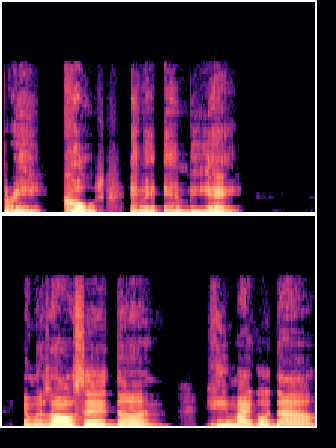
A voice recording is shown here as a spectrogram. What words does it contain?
three coach in the NBA. And when it's all said done, he might go down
